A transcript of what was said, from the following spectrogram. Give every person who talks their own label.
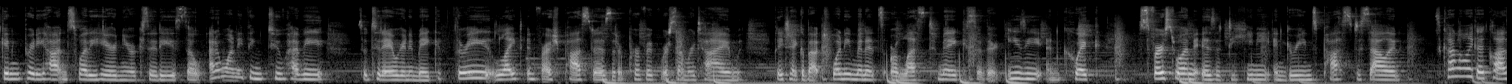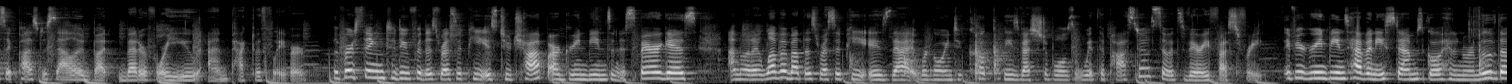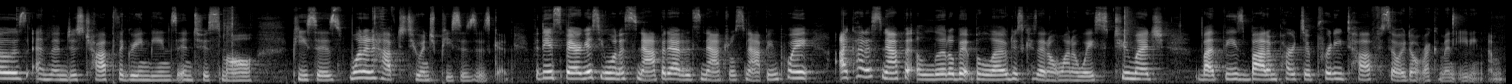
Speaker 1: getting pretty hot and sweaty here in New York City, so I don't want anything too heavy. So today we're gonna make three light and fresh pastas that are perfect for summertime. They take about 20 minutes or less to make, so they're easy and quick. This first one is a tahini and greens pasta salad. It's kind of like a classic pasta salad, but better for you and packed with flavor. The first thing to do for this recipe is to chop our green beans and asparagus. And what I love about this recipe is that we're going to cook these vegetables with the pasta, so it's very fuss-free. If your green beans have any stems, go ahead and remove those and then just chop the green beans into small pieces. One and a half to two inch pieces is good. For the asparagus, you wanna snap it at its natural snapping point. I kind of snap it a little bit below just because I don't wanna waste too much, but these bottom parts are pretty tough, so I don't recommend eating them.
